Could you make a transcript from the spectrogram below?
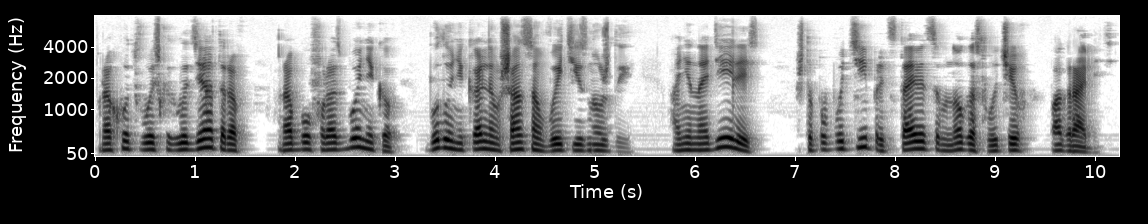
проход войска гладиаторов, рабов и разбойников был уникальным шансом выйти из нужды. Они надеялись, что по пути представится много случаев пограбить.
